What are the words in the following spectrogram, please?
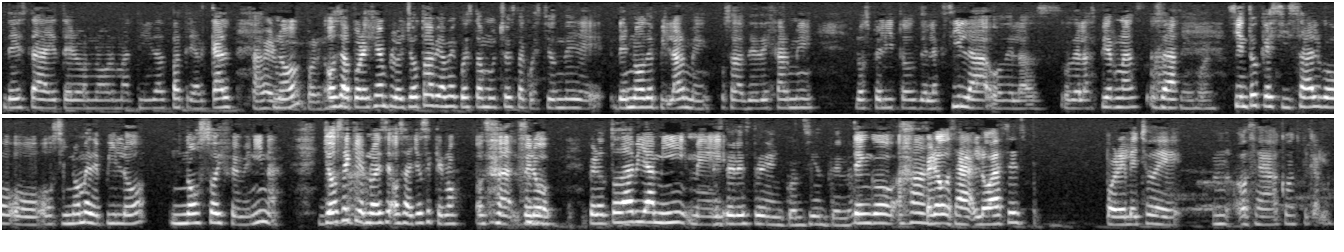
de esta heteronormatividad patriarcal. A ver, ¿no? o sea, por ejemplo, yo todavía me cuesta mucho esta cuestión de, de no depilarme, o sea, de dejarme los pelitos de la axila o de las, o de las piernas. O Ah, sea, sí, bueno. siento que si salgo o, o si no me depilo, no soy femenina. Yo sé que no es, o sea, yo sé que no, o sea, pero, pero todavía a mí me este inconsciente, ¿no? tengo, ajá, Pero, o sea, lo haces por el hecho de, mm, o sea, ¿cómo explicarlo?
